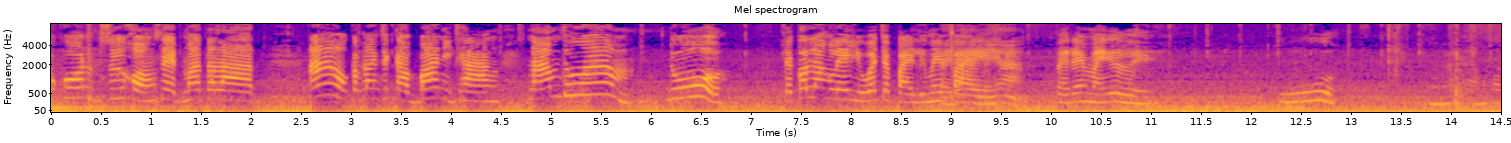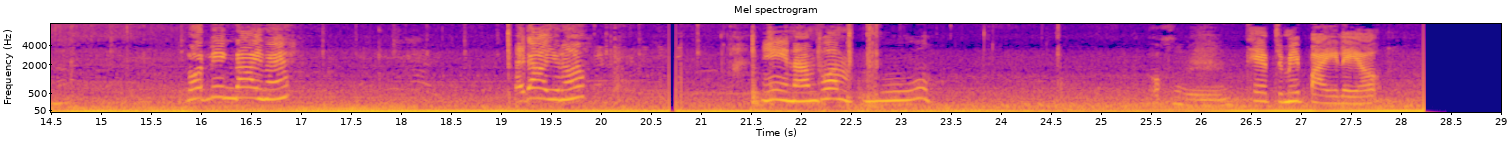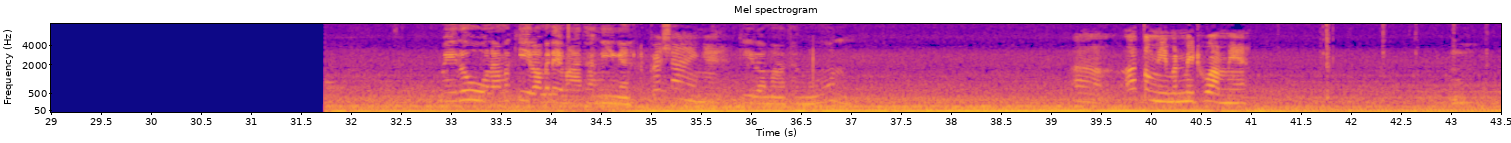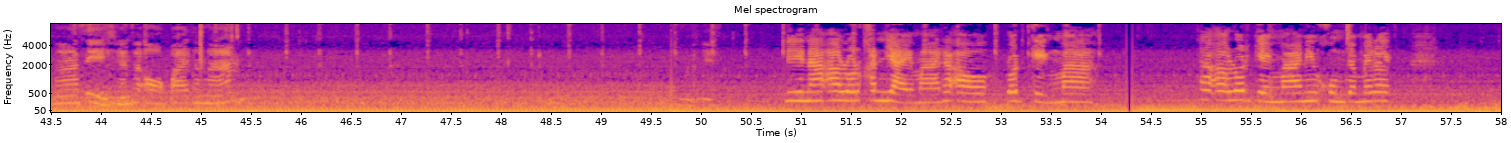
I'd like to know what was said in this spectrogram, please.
ทุกคนซื้อของเสร็จมาตลาด อ้าวกำลังจะกลับบ้านอีกทาง น้ำท่วม ดู แต่ก็ลังเลอยู่ว่าจะไปหรือไม่ไป ด้ไหมอะไปได้ไหมเอ่ยดูเดี๋ยวนะถามก่อนนะรถวิ่งได้ไหมไปได้อยู่เนาะนี่น้ำท่วมโอ้โหโอ้โห แทบจะไม่ไปแล้ว ไม่รู้นะเมื่อกี้เราไม่ได้มาทางนี้ไงก็ใช่ไง เมื่อกี้เรามาทางนู้นอ่าเอ้าตรงนี้มันไม่ท่วมไงอะมาสิฉันจะออกไปทางนั้นเนี่ยดีนะ เอารถคันใหญ่มา ถ้าเอารถเก๋งมา ถ้าเอารถเก๋งมานี่คงจะไม่ได้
